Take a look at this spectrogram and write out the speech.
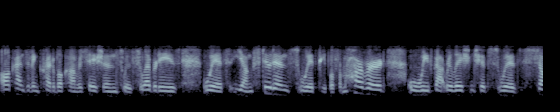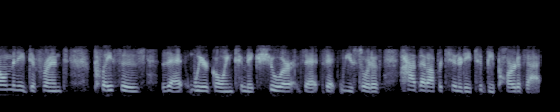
all kinds of incredible conversations with celebrities, with young students, with people from Harvard. We've got relationships with so many different places that we're going to make sure that, that you sort of have that opportunity to be part of that.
